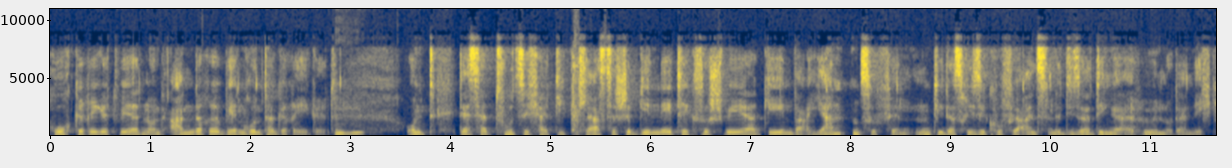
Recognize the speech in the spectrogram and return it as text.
hochgeregelt werden und andere werden runtergeregelt. Mhm. Und deshalb tut sich halt die klassische Genetik so schwer, Genvarianten zu finden, die das Risiko für einzelne dieser Dinge erhöhen oder nicht.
